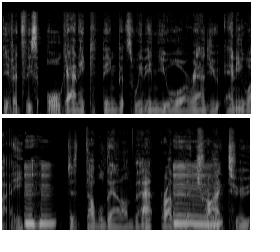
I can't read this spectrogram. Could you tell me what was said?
if it's this organic thing that's within you or around you anyway, hmm just double down on that rather than Mm. trying to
